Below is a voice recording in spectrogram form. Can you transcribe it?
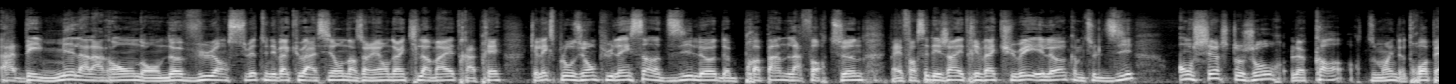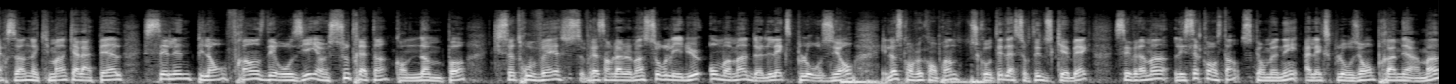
à des milles à la ronde. On a vu ensuite une évacuation dans un rayon d'un kilomètre après que l'explosion puis l'incendie de propane La Fortune, ben forcé des gens à être évacués. Et là, comme tu le dis, on cherche toujours le corps, du moins de trois personnes qui manquent à l'appel. Céline Pilon, France Desrosiers, un sous-traitant qu'on ne nomme pas, qui se trouvait vraisemblablement sur les lieux au moment de l'explosion. Et là, ce qu'on veut comprendre du côté de la Sûreté du Québec, c'est vraiment les circonstances qui ont mené à l'explosion, premièrement,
